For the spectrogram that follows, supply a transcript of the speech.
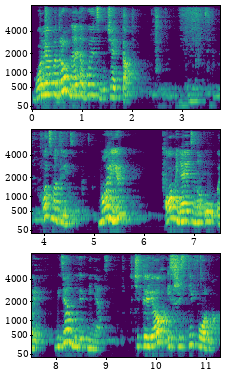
Более подробно это будет звучать так. Вот смотрите. Морир О меняется на УЭ. Где он будет меняться? В четырех из шести формах.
